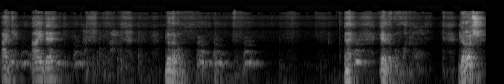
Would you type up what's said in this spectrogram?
Ајде, ајде. Гледај вам. Е, еве го влакно. Гледаш?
